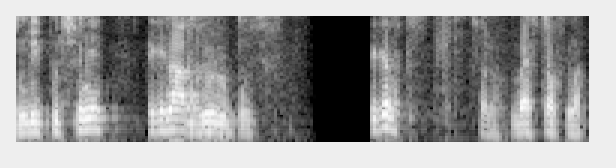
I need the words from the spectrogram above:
हम भी पूछेंगे, लेकिन आप ज़रूर पूछ। ठीक है ना? चलो बेस्ट ऑफ़ लक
